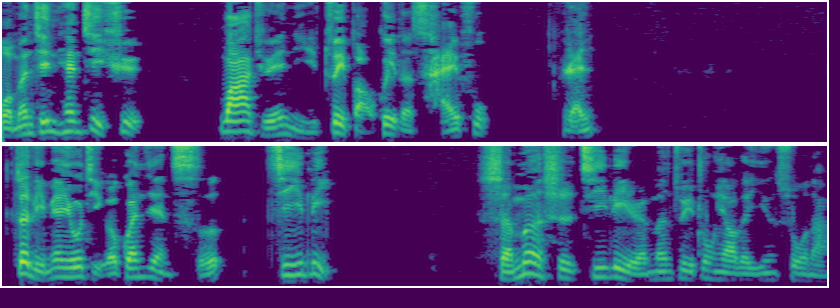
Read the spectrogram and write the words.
我们今天继续挖掘你最宝贵的财富——人。这里面有几个关键词：激励。什么是激励人们最重要的因素呢？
